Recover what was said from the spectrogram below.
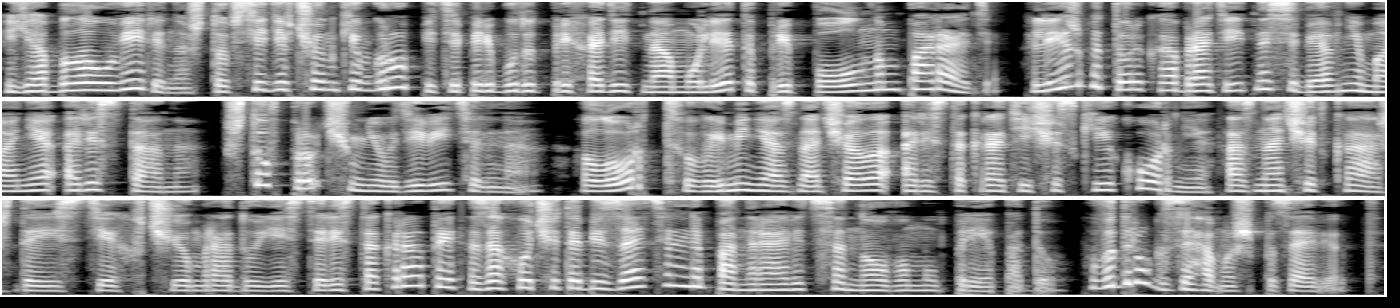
Я была уверена, что все девчонки в группе теперь будут приходить на амулеты при полном параде, лишь бы только обратить на себя внимание Арестана, что, впрочем, неудивительно. Лорд в имени означало аристократические корни, а значит, каждая из тех, в чьем роду есть аристократы, захочет обязательно понравиться новому преподу. Вдруг замуж позовет.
